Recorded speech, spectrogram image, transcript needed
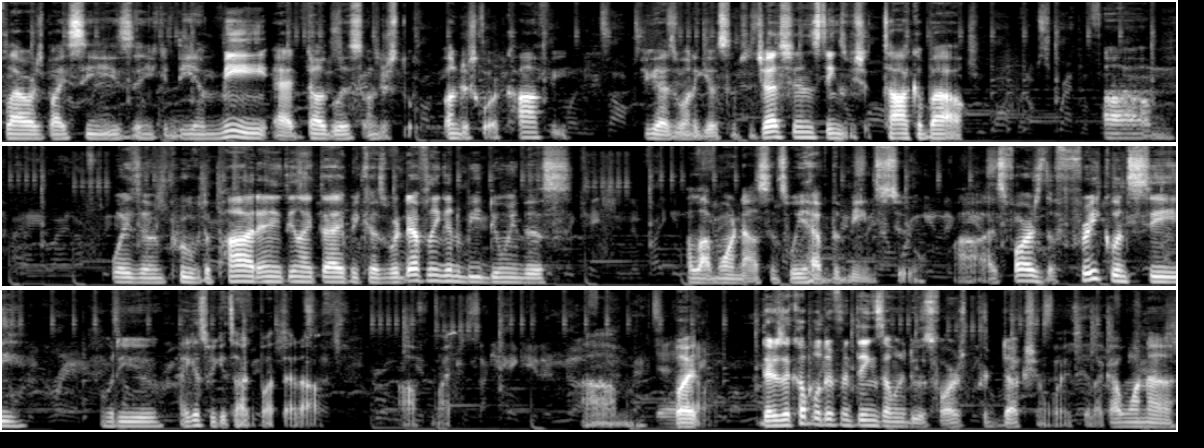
Flowers by Seas, and you can DM me at Douglas underscore underscore Coffee. If you guys want to give some suggestions, things we should talk about, um, ways to improve the pod, anything like that, because we're definitely going to be doing this a lot more now since we have the means to. Uh, as far as the frequency, what do you? I guess we could talk about that off off mic. Um, yeah, but there's a couple different things I want to do as far as production wise. Like I wanna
